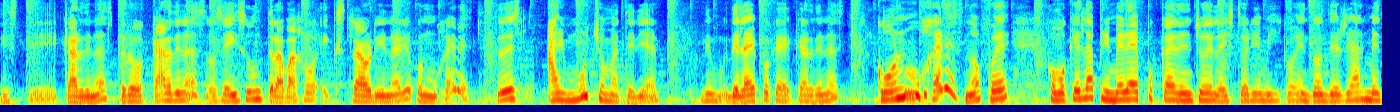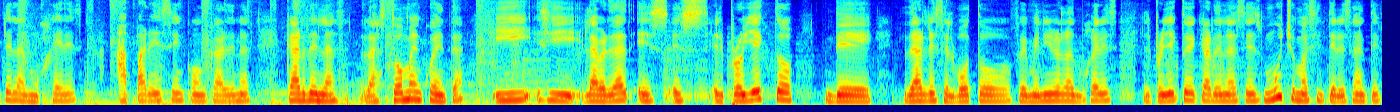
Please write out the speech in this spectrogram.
este, Cárdenas, pero Cárdenas, o sea, hizo un trabajo extraordinario con mujeres. Entonces, hay mucho material de, la época de Cárdenas con mujeres, ¿no? Fue como que es la primera época dentro de la historia de México en donde realmente las mujeres aparecen con Cárdenas, Cárdenas las toma en cuenta y sí, la verdad es, es el proyecto de darles el voto femenino a las mujeres, el proyecto de Cárdenas es mucho más interesante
